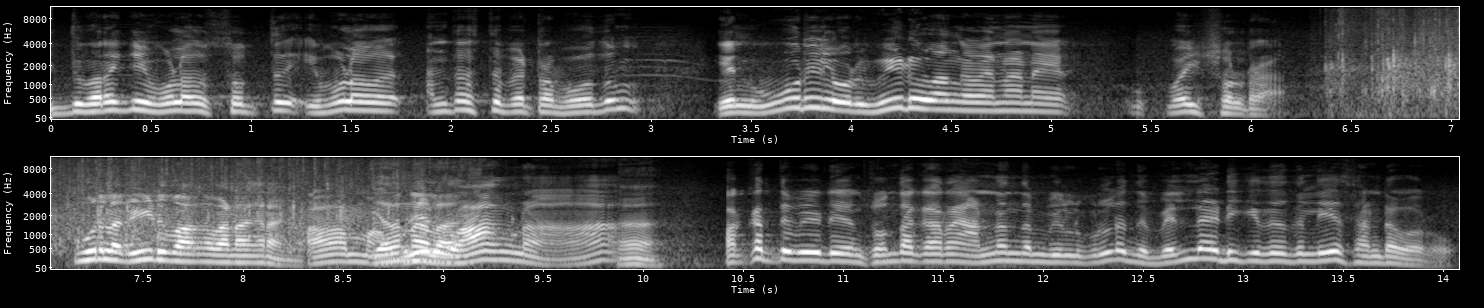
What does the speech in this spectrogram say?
இதுவரைக்கும் இவ்வளவு சொத்து இவ்வளவு அந்தஸ்து பெற்ற போதும் என் ஊரில் ஒரு வீடு வாங்க வேணான்னு ஒய்ஃப் சொல்கிறா ஊரில் வீடு வாங்க வேணாங்கிறாங்க. ஆமாம் எதனால? வாங்கினா. பக்கத்து வீடு என் சொந்தக்காரன் அண்ணன் தம்பிகளுக்குள்ள இந்த வெள்ளை அடிக்கிறதுலேயே சண்டை வரும்.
